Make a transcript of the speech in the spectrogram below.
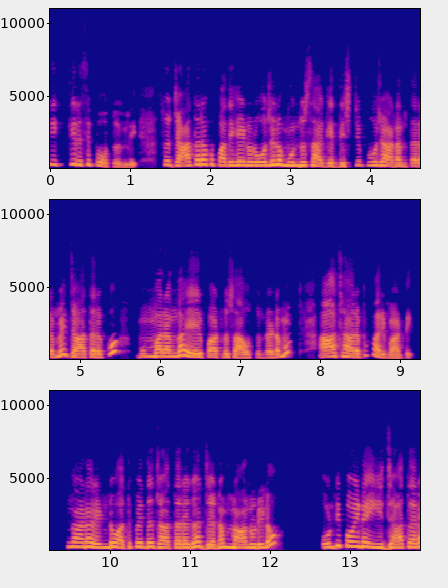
కిక్కిరిసిపోతుంది. సో జాతరకు పదిహేను రోజుల ముందు సాగే దిష్టి పూజ అనంతరమే జాతరకు ముమ్మరంగా ఏర్పాట్లు సాగుతుండడము ఆచారపు పరిమాటి. తెలంగాణ రెండో అతిపెద్ద జాతరగా జనం నానుడిలో ఉండిపోయిన ఈ జాతర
